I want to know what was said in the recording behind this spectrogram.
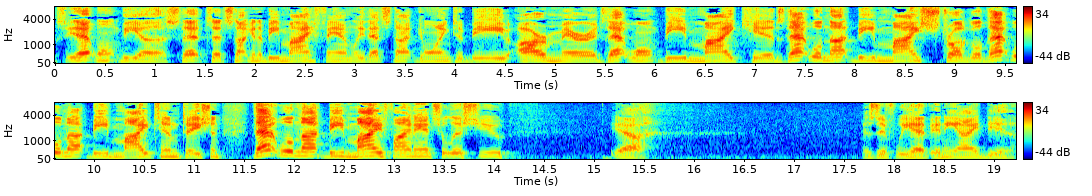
See, that won't be us. That, that's not going to be my family. That's not going to be our marriage. That won't be my kids. That will not be my struggle. That will not be my temptation. That will not be my financial issue. Yeah, as if we have any idea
